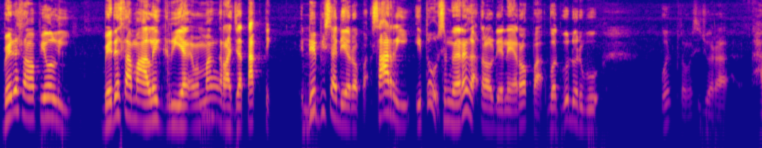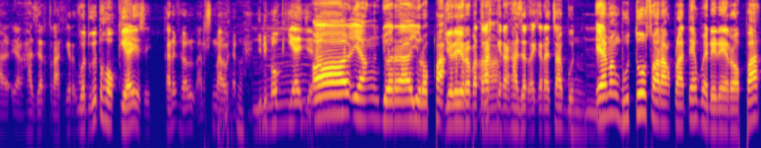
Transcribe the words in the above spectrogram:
Beda sama Pioli, beda sama Allegri yang memang raja taktik. Dia bisa di Eropa. Sari itu sebenarnya nggak terlalu DNA Eropa. Buat gue 2000 gue pertama sih juara yang Hazard terakhir. Buat gue tuh hoki aja sih. Karena final Arsenal kan. Jadi hoki aja. Oh, yang juara Eropa. Juara Eropa Ah. terakhir yang Hazard akhirnya cabut. Ya emang butuh seorang pelatih yang punya DNA Eropa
